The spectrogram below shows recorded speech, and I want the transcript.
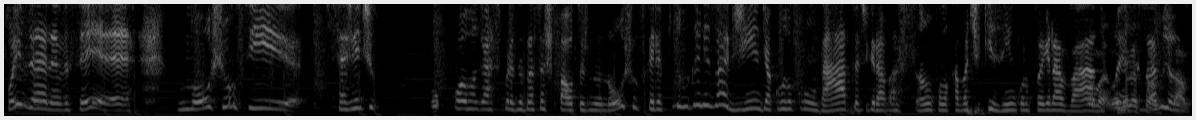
Pois é, né? Você. É, o Notion, se, se a gente colocasse, por exemplo, essas pautas no Notion, ficaria tudo organizadinho, de acordo com data de gravação, colocava tiquezinho quando foi gravado. Não, mas, mas só, maravilhoso.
